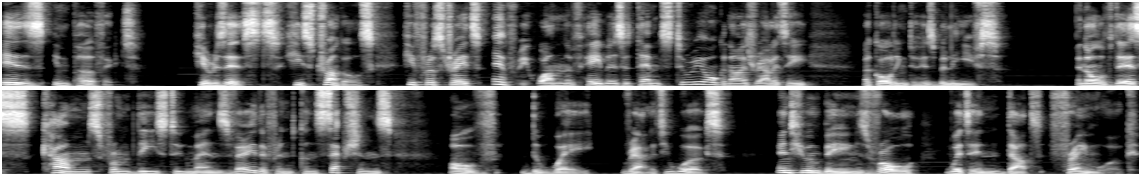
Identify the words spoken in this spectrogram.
is imperfect. He resists, he struggles, he frustrates every one of Haber's attempts to reorganize reality according to his beliefs. And all of this comes from these two men's very different conceptions of the way reality works and human beings' role within that framework.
